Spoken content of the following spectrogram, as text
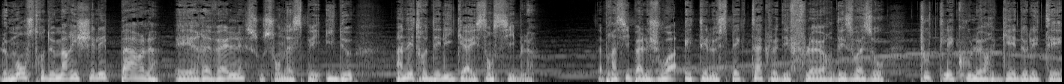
le monstre de Marie Shelley parle et révèle, sous son aspect hideux, un être délicat et sensible. Sa principale joie était le spectacle des fleurs, des oiseaux, toutes les couleurs gaies de l'été.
